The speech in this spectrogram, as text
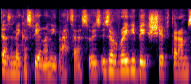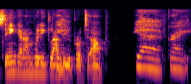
doesn't make us feel any better. So it's, it's a really big shift that I'm seeing, and I'm really glad yeah. that you brought it up. Yeah, great.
